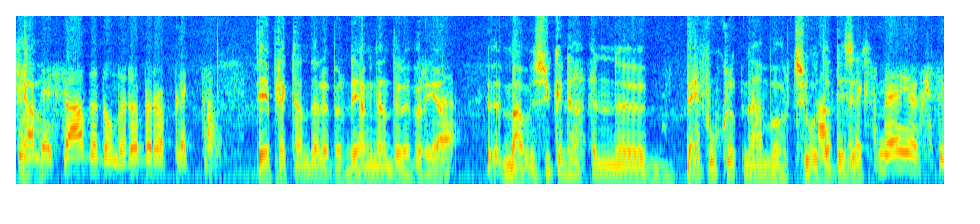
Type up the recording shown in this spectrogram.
Ja. die staaf dat onder rubber plekt. Die plekt aan de rubber, die hangt aan de rubber, ja. Eh, Maar we zoeken naar een eh, bijvoeglijk naamwoord. Zo, dat is het. smuiig zo.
